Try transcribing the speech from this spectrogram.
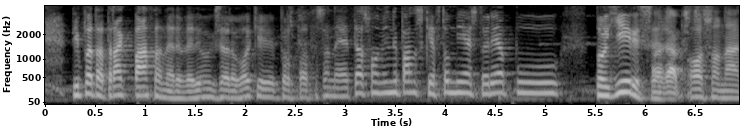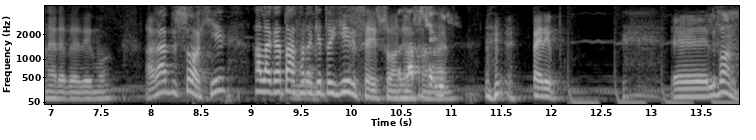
τίποτα track πάθανε ρε παιδί μου, ξέρω εγώ και προσπαθούσαν. Ε, Τέλος πάντων είναι πάνω σκεφτώ μια ιστορία που το γύρισε Αγάπης. όσο να είναι ρε παιδί μου. Αγάπη όχι, αλλά κατάφερα ναι. και το γύρισε η Sony. Περίπου. Ε, λοιπόν,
